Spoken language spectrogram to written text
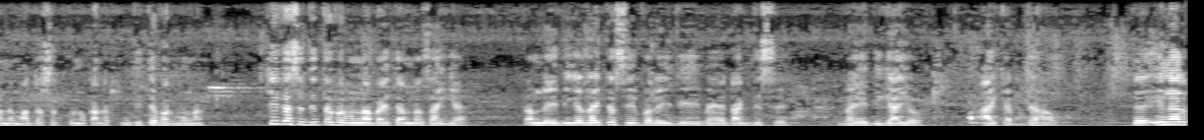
মানে মাদ্রাসার কোনো কালেকশন দিতে পারব না। ঠিক আছে দিতে পারব না ভাই আমরা যাই গিয়া আমরা এইদিকে যাইতেছি পরে এই যে এই ভাই ডাক দিছে ভাই এদিকে আইও আই কার্ড দেখাও। তো এনার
